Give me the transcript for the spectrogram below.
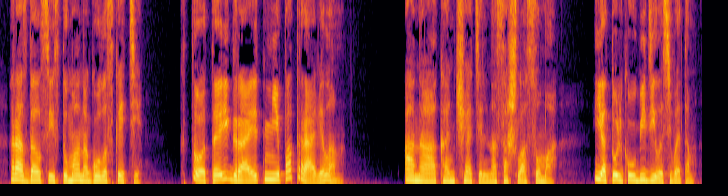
— раздался из тумана голос Кэти. «Кто-то играет не по правилам». Она окончательно сошла с ума. Я только убедилась в этом —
